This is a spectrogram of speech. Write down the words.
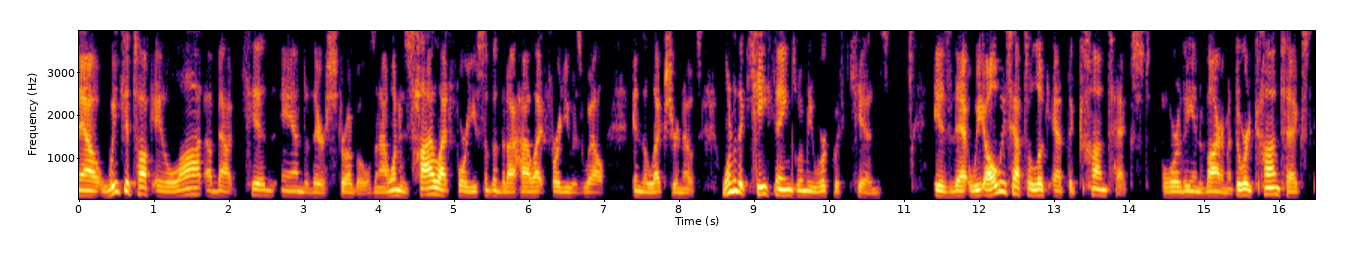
Now, we could talk a lot about kids and their struggles, and I want to just highlight for you something that I highlight for you as well in the lecture notes. One of the key things when we work with kids is that we always have to look at the context or the environment. The word context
